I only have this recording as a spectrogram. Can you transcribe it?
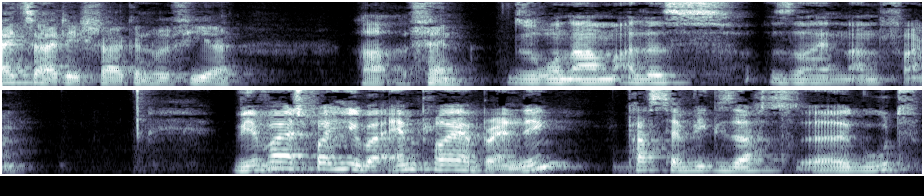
gleichzeitig Schalke 04 äh, Fan. So nahm alles seinen Anfang. Wir wollen sprechen über Employer Branding. Passt ja, wie gesagt, äh, gut.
